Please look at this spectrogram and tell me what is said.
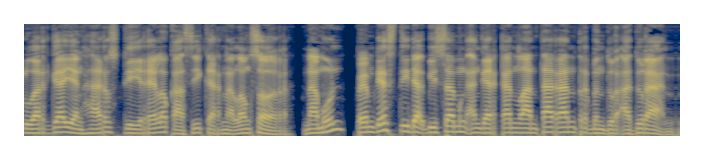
keluarga yang harus direlokasi karena longsor. Namun, Pemdes tidak bisa menganggarkan lantaran terbentur aturan,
